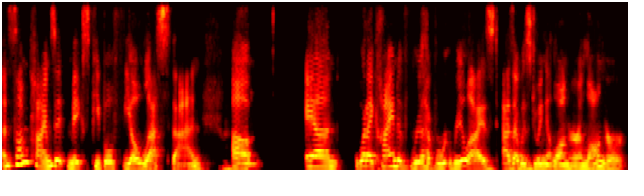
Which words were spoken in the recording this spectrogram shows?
and sometimes it makes people feel less than. Mm-hmm. Um, and what I kind of re- have re- realized as I was doing it longer and longer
